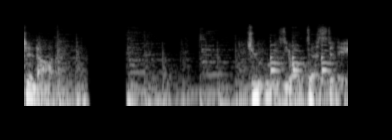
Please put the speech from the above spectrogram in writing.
Shinnok. Choose your destiny.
